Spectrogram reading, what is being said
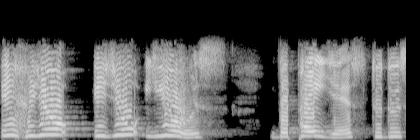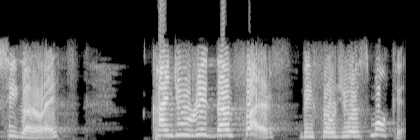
If you, if you use the pages to do cigarettes, can you read them first before you smoke it?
